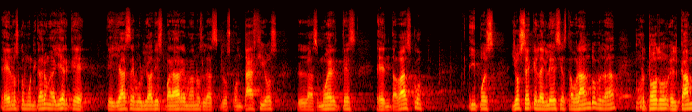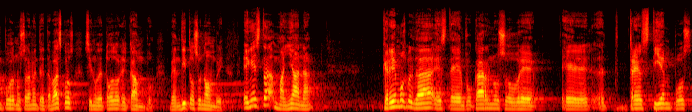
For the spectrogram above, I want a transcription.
Eh, nos comunicaron ayer que, que ya se volvió a disparar, hermanos, las, los contagios, las muertes en Tabasco. Y pues yo sé que la iglesia está orando, ¿verdad? Por todo el campo, no solamente de Tabasco, sino de todo el campo. Bendito su nombre. En esta mañana queremos, ¿verdad?, este, enfocarnos sobre eh, tres tiempos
